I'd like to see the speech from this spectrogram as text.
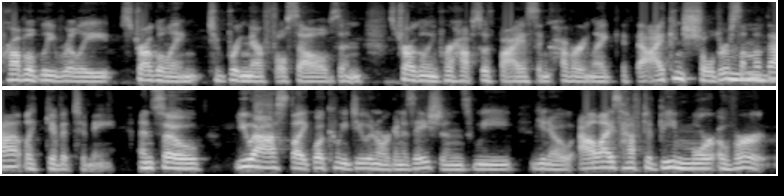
probably really struggling to bring their full selves and struggling perhaps with bias and covering like if i can shoulder mm-hmm. some of mm-hmm. that like give it to me and so you asked like what can we do in organizations we you know allies have to be more overt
